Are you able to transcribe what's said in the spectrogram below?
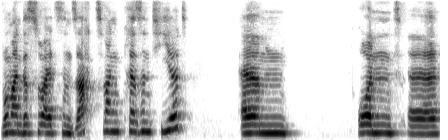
wo man das so als einen Sachzwang präsentiert ähm, und äh,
